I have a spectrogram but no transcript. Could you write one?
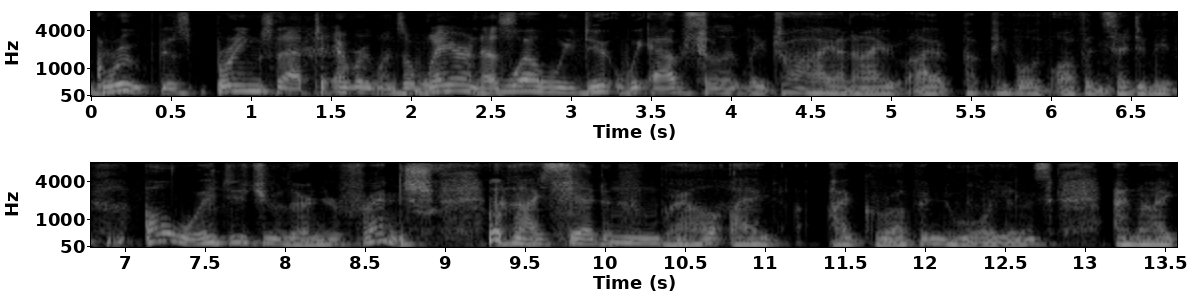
group is brings that to everyone's awareness. Well, we do. We absolutely try. And I, I people have often said to me, "Oh, where did you learn your French?" And I said, mm-hmm. "Well, I I grew up in New Orleans, and I,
